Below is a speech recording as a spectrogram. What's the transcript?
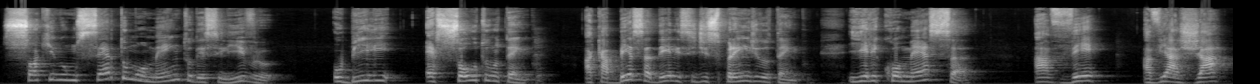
Só que num certo momento desse livro, o Billy é solto no tempo. A cabeça dele se desprende do tempo e ele começa a ver, a viajar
